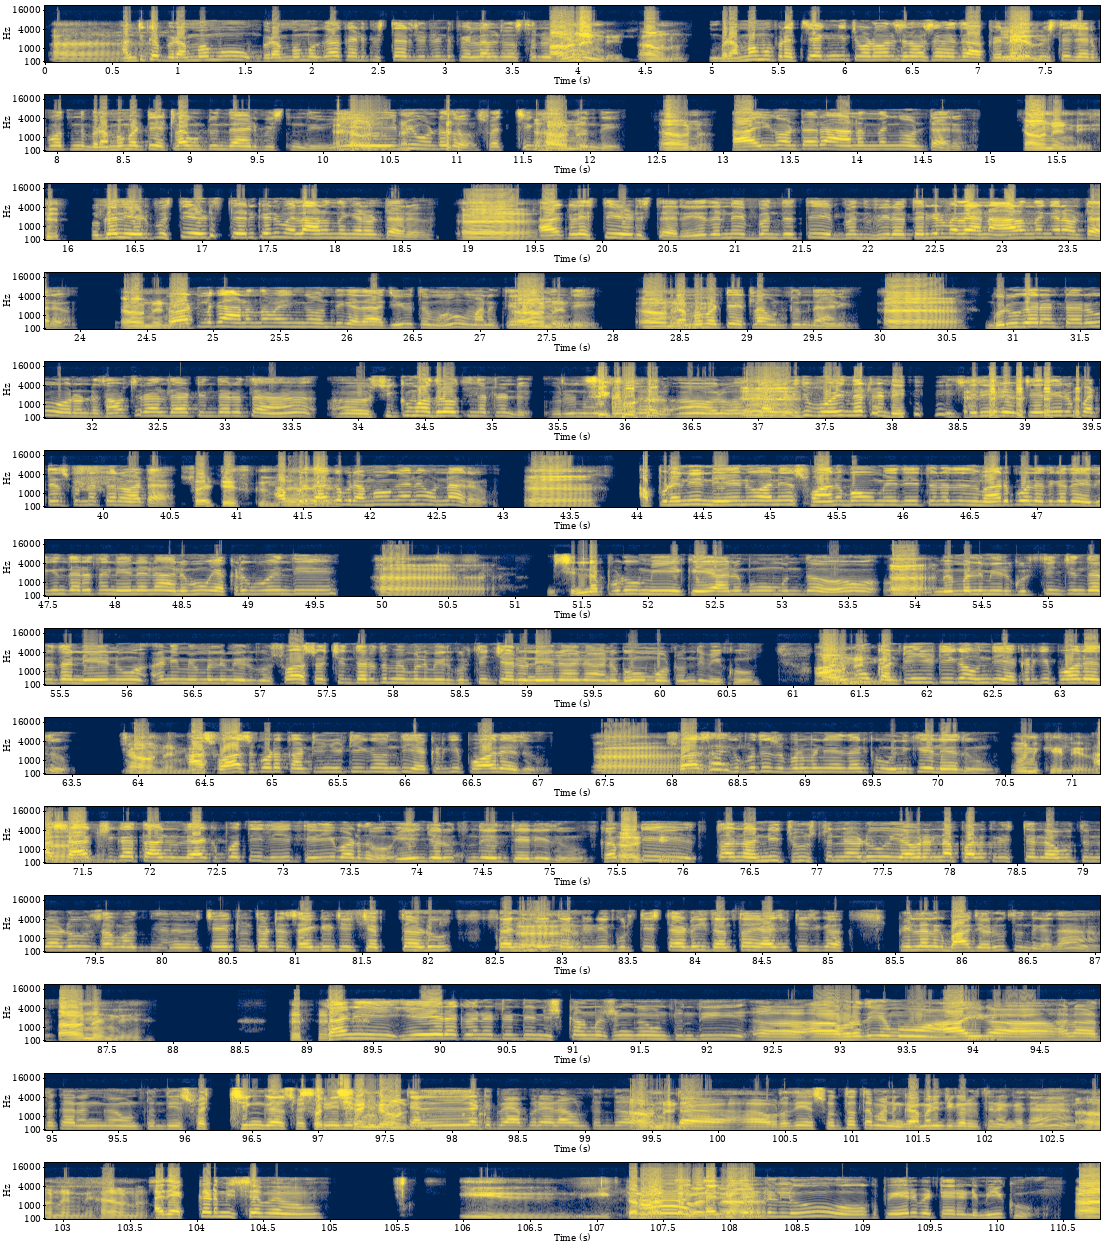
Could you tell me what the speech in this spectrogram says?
ఆ, అందుకే బ్రహ్మము బ్రహ్మముగా కనిపిస్తారు చూడండి పిల్లలు అవునండి అవును. బ్రహ్మము ప్రత్యేకంగా చూడవలసిన అవసరం లేదు? ఆ పిల్లలు. చూస్తే సరిపోతుంది. బ్రహ్మం అంటే ఎట్లా ఉంటుందా అనిపిస్తుంది. ఏమీ ఉండదు. స్వచ్ఛంగా. ఉంటుంది. అవును. హాయిగా ఉంటారు ఆనందంగా ఉంటారు. అవునండి. ఒకవేళ ఏడుపు వస్తే ఏడుస్తారు కానీ మళ్ళీ ఆనందంగానే ఉంటారు. ఆకలిస్తే ఏడుస్తారు. ఏదైనా ఇబ్బంది వస్తే ఇబ్బంది ఫీల్ అవుతారు కానీ మళ్ళీ ఆన- ఆనందంగా ఉంటారు. టోటల్గా ఆనందమయంగా ఉంది కదా జీవితము మనకు తెలుస్తుంది. బ్రహ్మం అంటే ఎట్లా ఉంటుందా అని. గురువు గారు అంటారు ఓ రెండు సంవత్సరాలు దాటిన తర్వాత సిగ్గు మొదలవుతుందటండి. రెండు నుంచి పోయిందటండి. శరీరం శరీరం పట్టేసుకున్నట్టు అనమాట అప్పుడు దాకా బ్రహ్మంగానే ఉన్నారు. అప్పుడని నేను అనే స్వానుభవం అది మారిపోలేదు కదా. ఎదిగిన తర్వాత నేననే అనుభవం ఎక్కడికి పోయింది? చిన్నప్పుడు మీకు ఏ అనుభవం ఉందో. మిమ్మల్ని మీరు గుర్తించిన తర్వాత నేను అని మిమ్మల్ని మీరు శ్వాస వచ్చిన తర్వాత మిమ్మల్ని మీరు గుర్తించారు. నేను అనే అనుభవం ఒకటి ఉంది మీకు. ఆ అనుభవం. కంటిన్యూటీగా ఉంది ఎక్కడికి పోలేదు. ఆ శ్వాస కూడా కంటిన్యూటీగా ఉంది ఎక్కడికి పోలేదు. శ్వాస ఆగిపోతే సుబ్రహ్మణ్య దానికి ఉనికే లేదు. ఉనికి లేదు. ఆ సాక్షిగా తాను లేకపోతే ఇది తెలియబడదు. ఏం జరుగుతుందో ఏం తెలియదు కాబట్టి. తాను అన్ని చూస్తున్నాడు ఎవరన్నా పలకరిస్తే నవ్వుతున్నాడు సమ చేతులతో సైకిల్ చేసి చెప్తాడు తల్లిని. తండ్రిని గుర్తిస్తాడు. ఇదంతా యాజ్ ఇట్ ఈజ్గా పిల్లలకు బాగా జరుగుతుంది కదా. అవునండి. కానీ ఏ రకమైనటువంటి నిష్కల్మషంగా ఉంటుంది? ఆ హృదయము హాయిగా ఆహ్లాదకరంగా ఉంటుంది స్వచ్ఛంగా స్వచ్ఛంగా. తెల్లటి పేపర్ ఎలా ఉంటుందో. అంత ఆ హృదయ శుద్ధత మనం గమనించగలుగుతున్నాం కదా? అవునండి అవును. అది ఎక్కడ మిస్ అయ్యాము ఈ తల్లిదండ్రులు ఒక పేరు పెట్టారండి మీకు. ఆ,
